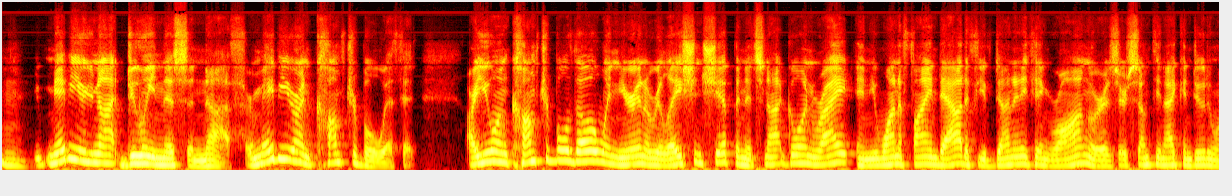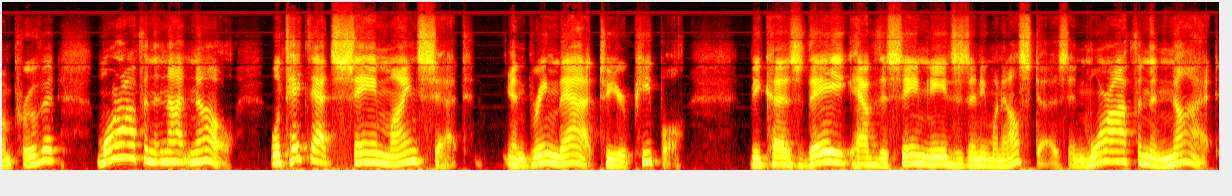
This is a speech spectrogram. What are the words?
Mm. Maybe you're not doing this enough, or maybe you're uncomfortable with it. Are you uncomfortable though when you're in a relationship and it's not going right and you want to find out if you've done anything wrong or is there something I can do to improve it? More often than not, no. Well, take that same mindset and bring that to your people because they have the same needs as anyone else does. And more often than not,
